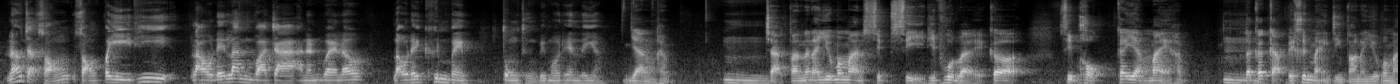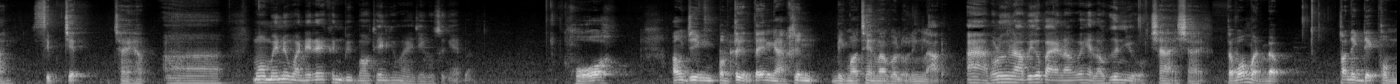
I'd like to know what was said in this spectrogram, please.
แล้วจากสองสองปีที่เราได้ลั่นวาจาอันนั้นไว้แล้วเราได้ขึ้นไปตรงถึงบิ๊กมอลเทนหรือยัง ยังครับอืมจากตอนนั้นอายุประมาณสิบสี่ที่พูดไว้ก็สิบหกก็ยังไม่ครับ แล้วก็กลับไปขึ้นใหม่จริงๆตอนอายุประมาณสิบเจ็ดใช่ครับอ่าโมเมนต์ในวันที่ได้ขึ้นบิ๊กมอลเทนขึ้นมาจริงๆรู้สึกไงบ้าง โห เอาจริงผมตื่นเต้นงานขึ้น Big Mountain มากกว่า Rolling Loud อ่าเพราะเรื่องราวพี่ก็ไปเราก็เห็นเราขึ้นอยู่ ใช่ใช่แต่ว่าเหมือนแบบตอนเด็กๆผม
